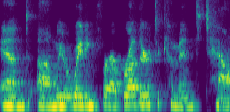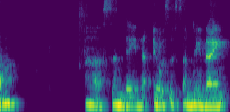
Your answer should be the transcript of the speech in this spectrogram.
And um, we were waiting for our brother to come into town. Uh, Sunday night, it was a Sunday night.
